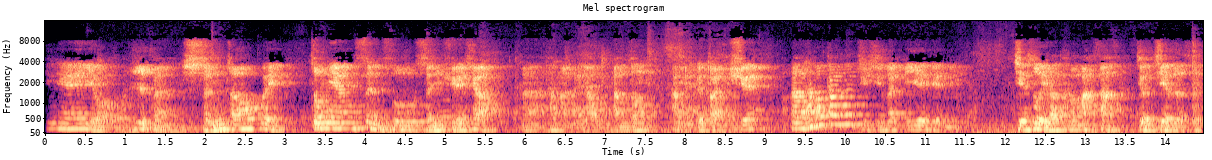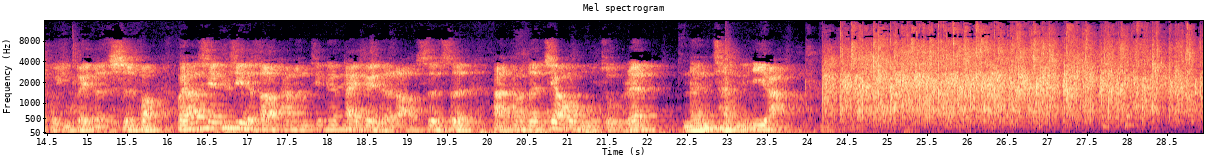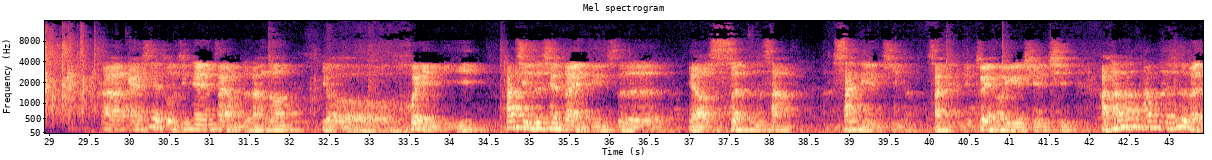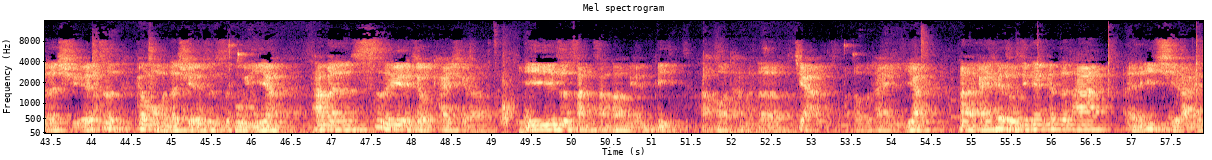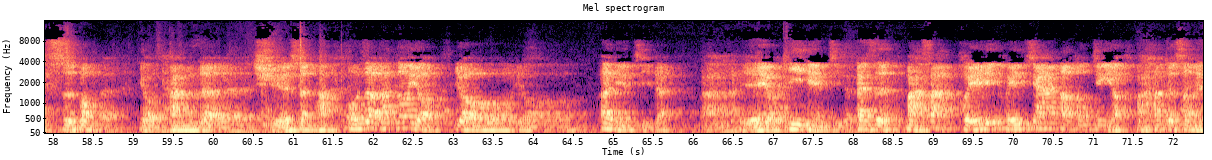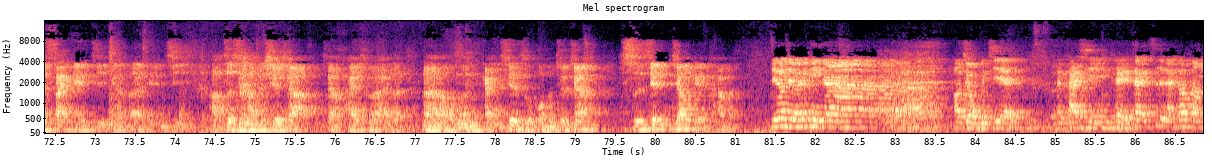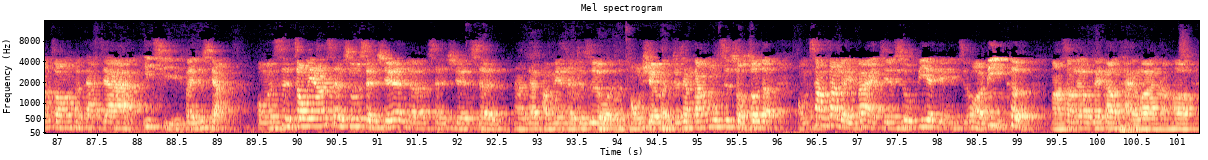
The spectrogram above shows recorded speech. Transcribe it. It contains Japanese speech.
今天有日本神召会中央圣书神学校啊，他们来到我们当中，他们一个短宣。那他们刚刚举行了毕业典礼，结束以后，他们马上就接着是福音队的侍奉。我要先介绍他们今天带队的老师是啊，他们的教务主任能成一郎。呃，感谢主，今天在我们的当中有慧仪，她其实现在已经是要升上三年级了，三年级最后一个学期啊。当然，他们的日本的学制跟我们的学制是不一样，他们四月就开学了，一直上上到年底，然后他们的假日什么都不太一样。那感谢主，今天跟着他呃一起来侍奉的。有他们的学生哈，我知道当中有有有二年级的啊，也有一年级的，但是马上回回家到东京以后，马上就升为三年级跟二年级，好，这是他们学校这样派出来的。那我们感谢主，我们就将时间交给他们。弟兄姐妹平安，好久不见。很开心可以再次来到当中和大家一起分享。我们是中央圣书神学院的神学生，那在旁边呢就是我的同学们。就像刚刚牧师所说的，我们上上个礼拜结束毕业典礼之后，立刻马上就要飞到台湾，然后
